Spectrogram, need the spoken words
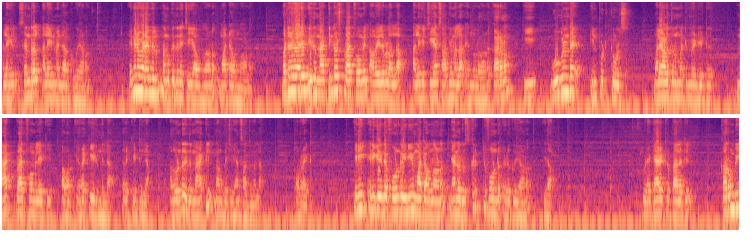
അല്ലെങ്കിൽ സെൻട്രൽ അലൈൻമെന്റ് ആക്കുകയാണ്. എങ്ങനെ വേണമെങ്കിലും നമുക്കിതിനെ ചെയ്യാവുന്നതാണ് മാറ്റാവുന്നതാണ്. മറ്റൊരു കാര്യം ഇത് മാക്കിൻഡോഷ് പ്ലാറ്റ്ഫോമിൽ അവൈലബിൾ അല്ല അല്ലെങ്കിൽ ചെയ്യാൻ സാധ്യമല്ല എന്നുള്ളതാണ്. കാരണം ഈ ഗൂഗിളിന്റെ ഇൻപുട്ട് ടൂൾസ് മലയാളത്തിനും മറ്റും വേണ്ടിയിട്ട് മാക് പ്ലാറ്റ്ഫോമിലേക്ക് അവർ ഇറക്കിയിരുന്നില്ല ഇറക്കിയിട്ടില്ല. അതുകൊണ്ട് ഇത് മാക്കിൽ നമുക്ക് ചെയ്യാൻ സാധ്യമല്ല. ഓൾറൈറ്റ് ഇനി എനിക്ക് ഇതിന്റെ ഫോണ്ട് ഇനിയും മാറ്റാവുന്നതാണ്. ഞാനൊരു സ്ക്രിപ്റ്റ് ഫോണ്ട് എടുക്കുകയാണ്. ഇതാ. ഇവിടെ ക്യാരക്ടർ പാലറ്റിൽ കറുമ്പി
